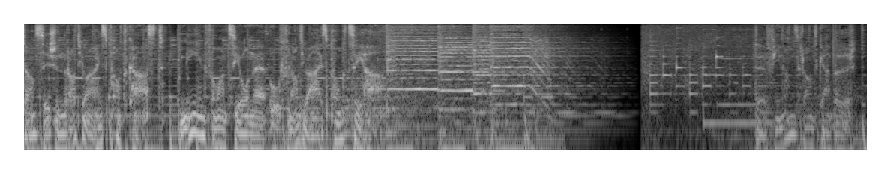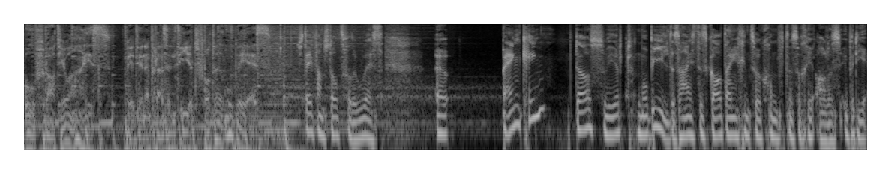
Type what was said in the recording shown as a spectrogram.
Das ist ein Radio 1 Podcast. Mehr Informationen auf radio1.ch. Der Finanzratgeber auf Radio 1 wird Ihnen präsentiert von der UBS. Stefan Stotz von der US. Äh, Banking, das wird mobil. Das heißt, es geht eigentlich in Zukunft so ein bisschen alles über die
